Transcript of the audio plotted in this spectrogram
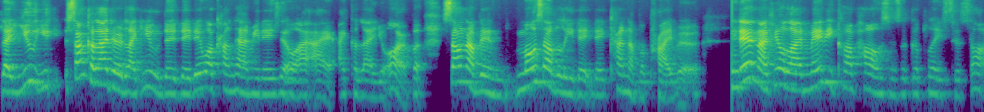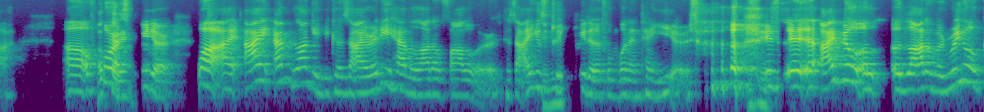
like you you some collider like you they, they they will contact me. They say, oh, I I I collect your art, but some of them most of them they they kind of a private. And then I feel like maybe Clubhouse is a good place to start. Uh, of okay. course, Twitter. Well, I, I am lucky because I already have a lot of followers because I use mm-hmm. Twitter for more than 10 years. mm-hmm. it's, it, I built a, a lot of a real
